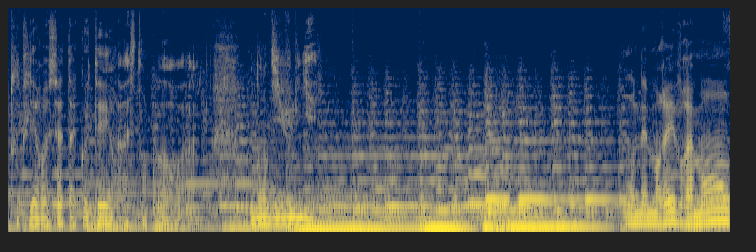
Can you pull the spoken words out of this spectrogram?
Toutes les recettes à côté restent encore euh, non divulguées. On aimerait vraiment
